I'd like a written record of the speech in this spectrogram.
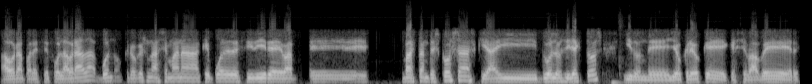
ahora parece Fuenlabrada. Bueno, creo que es una semana que puede decidir eh, eh, bastantes cosas, que hay duelos directos y donde yo creo que, que se va a ver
